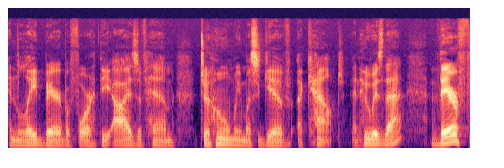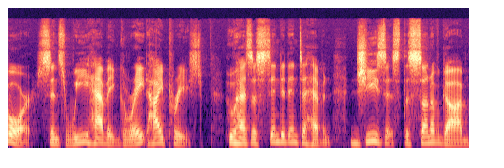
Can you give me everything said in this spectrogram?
and laid bare before the eyes of Him to whom we must give account. And who is that? Therefore, since we have a great high priest who has ascended into heaven, Jesus, the Son of God,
